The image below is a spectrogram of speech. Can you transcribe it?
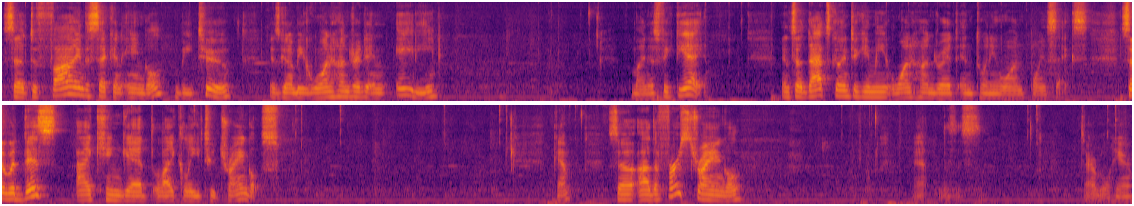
So to find the second angle, B2, is going to be 180 minus 50A. And so that's going to give me 121.6. So with this, I can get likely two triangles. Okay, so uh, the first triangle yeah, this is terrible here.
